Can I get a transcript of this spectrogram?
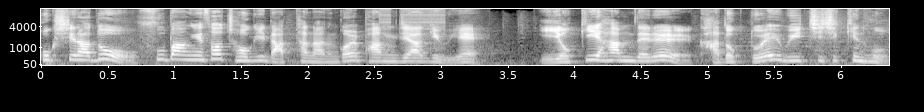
혹시라도 후방에서 적이 나타나는 걸 방지하기 위해 이역기 함대를 가덕도에 위치시킨 후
